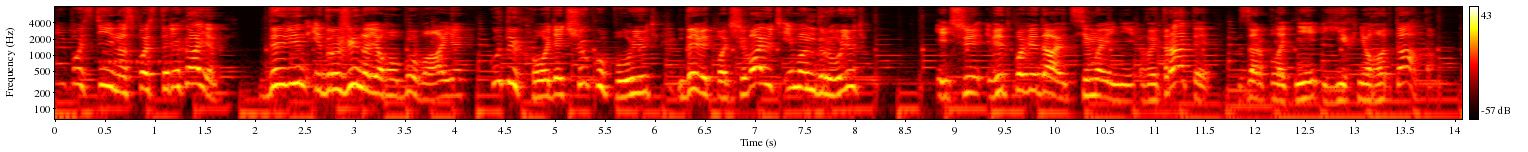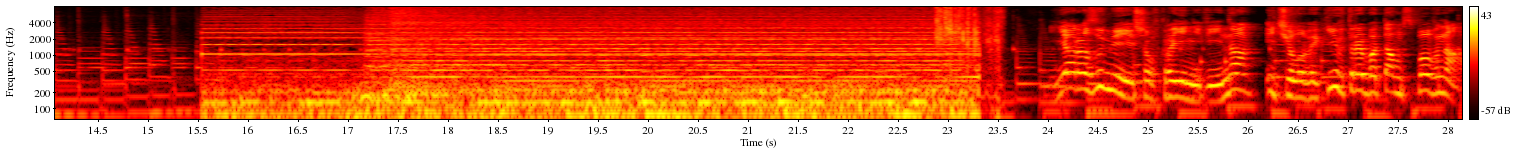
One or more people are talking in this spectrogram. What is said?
і постійно спостерігає, де він і дружина його буває, куди ходять, що купують, де відпочивають і мандрують. І чи відповідають сімейні витрати зарплатні їхнього тата? Я розумію, що в країні війна і чоловіків треба там сповна.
